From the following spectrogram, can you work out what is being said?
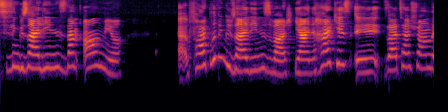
sizin güzelliğinizden almıyor farklı bir güzelliğiniz var. Yani herkes e, zaten şu anda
